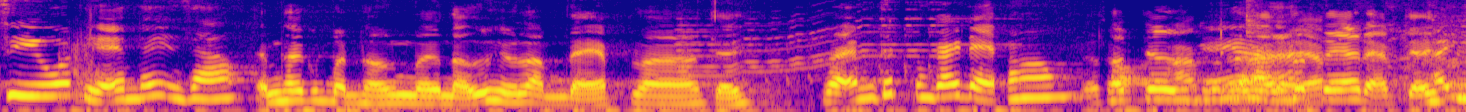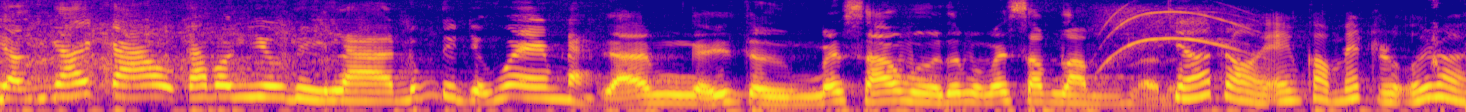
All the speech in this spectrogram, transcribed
xíu á thì em thấy như sao? Em thấy cũng bình thường nữ, nữ hiểu làm đẹp mà chị. Rồi em thích con gái đẹp không? Thích chứ. Nè. thích trẻ đẹp chị. Bây giờ con gái cao cao bao nhiêu thì là đúng tiêu chuẩn của em nè. Dạ em nghĩ từ mét sáu mươi tới một mét sáu là chết rồi em còn mét rưỡi rồi.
